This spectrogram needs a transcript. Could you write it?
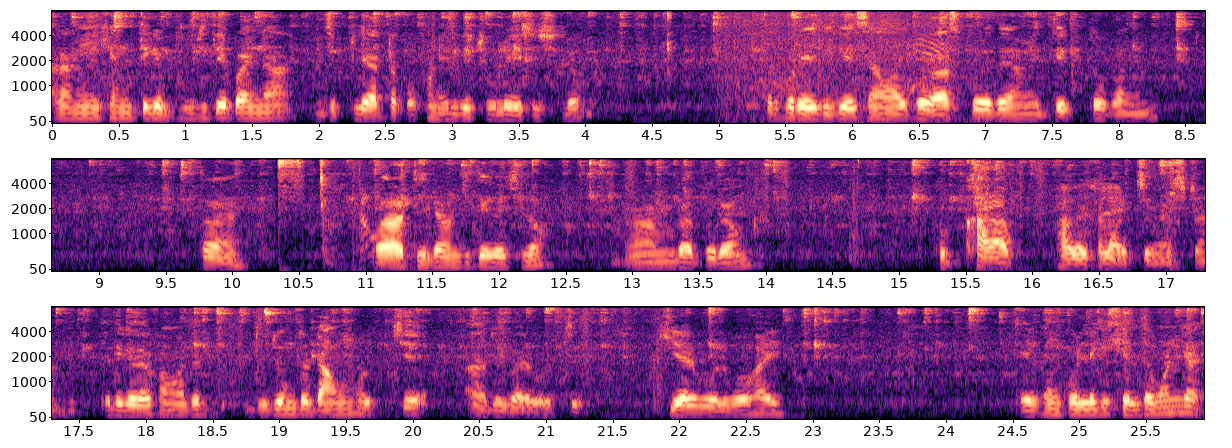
আর আমি এখান থেকে বুঝতে পাই না যে প্লেয়ারটা কখন এদিকে চলে এসেছিল। তারপরে এদিকে এসে আমার উপর রাস করে দেয়, আমি দেখতেও পাইনি তো ওরা তিন রাউন্ড জিতে গেছিল। আমরা দু রাউন্ড খুব খারাপভাবে খেলা হচ্ছে ম্যাচটা এদিকে দেখো আমাদের দুজন তো ডাউন হচ্ছে, আর এবার হচ্ছে, কী আর বলব ভাই? এরকম করলে কি খেলতে মন যায়?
